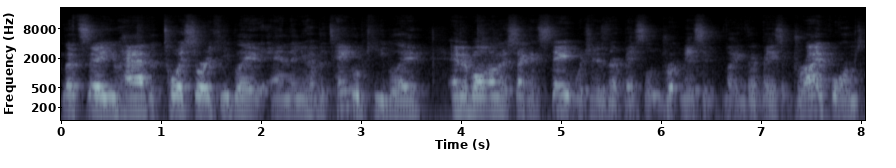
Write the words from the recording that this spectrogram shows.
let's say you have the Toy Story Keyblade and then you have the Tangled Keyblade, and they're both on their second state, which is their basic, basic like their basic drive forms.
